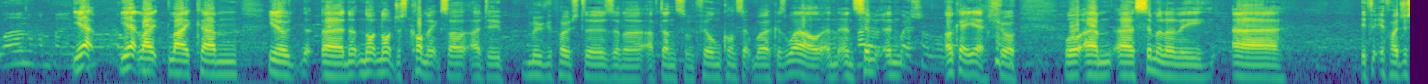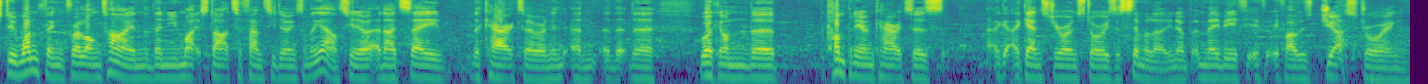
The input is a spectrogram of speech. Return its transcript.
one, one time Yeah, Okay. yeah, like like um, you know, uh, not not just comics. I, I do movie posters, and uh, I've done some film concept work as well. And and, I sim- have a and okay, yeah, sure. well, um, uh, similarly, uh, if if I just do one thing for a long time, then you might start to fancy doing something else. You know, and I'd say the character and in- and the, the working on the company-owned characters against your own stories is similar. You know, but maybe if if, if I was just drawing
